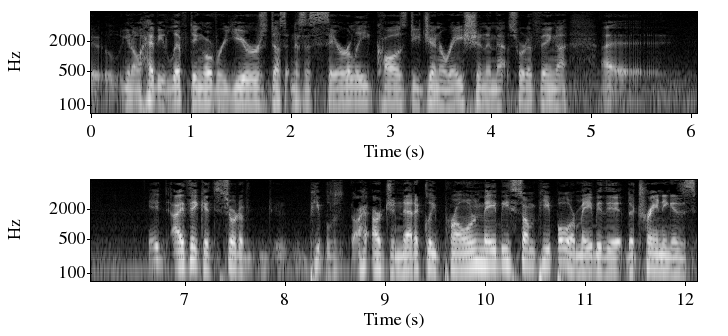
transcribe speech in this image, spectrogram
you know heavy lifting over years doesn't necessarily cause degeneration and that sort of thing. I, I, it, I think it's sort of people are- are genetically prone. Maybe some people, or maybe the the training is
